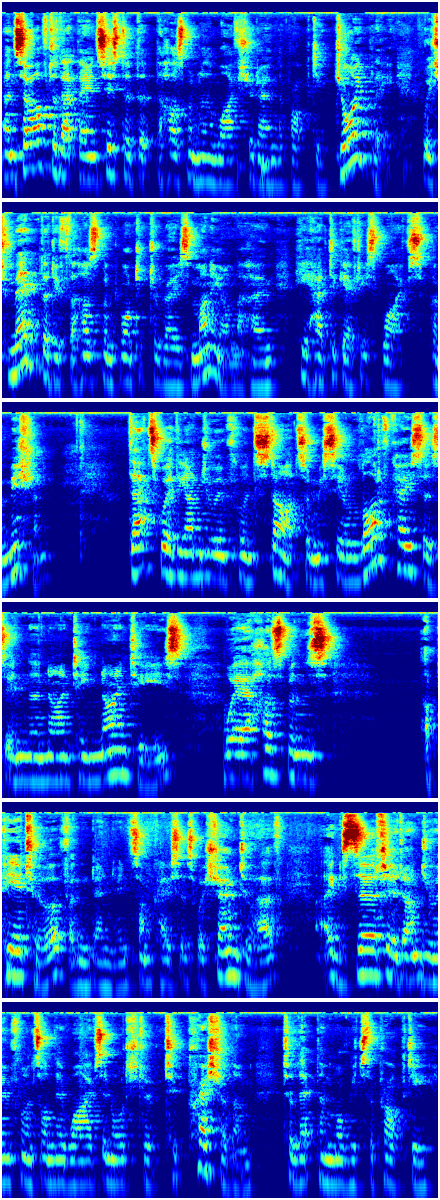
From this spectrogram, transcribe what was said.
And so after that, they insisted that the husband and the wife should own the property jointly, which meant that if the husband wanted to raise money on the home, he had to get his wife's permission. That's where the undue influence starts, and we see a lot of cases in the 1990s where husbands appear to have, and, and in some cases were shown to have, exerted undue influence on their wives in order to, to pressure them to let them mortgage the property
